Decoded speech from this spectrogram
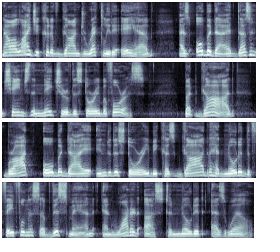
Now, Elijah could have gone directly to Ahab as Obadiah doesn't change the nature of the story before us. But God brought Obadiah into the story because God had noted the faithfulness of this man and wanted us to note it as well.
